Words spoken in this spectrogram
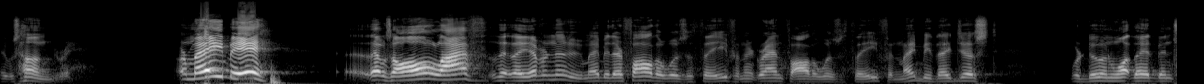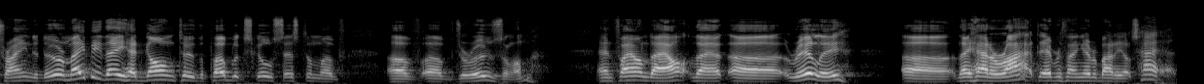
it was hungry. Or maybe uh, that was all life that they ever knew. Maybe their father was a thief and their grandfather was a thief, and maybe they just were doing what they had been trained to do. Or maybe they had gone to the public school system of, of, of Jerusalem and found out that uh, really uh, they had a right to everything everybody else had.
